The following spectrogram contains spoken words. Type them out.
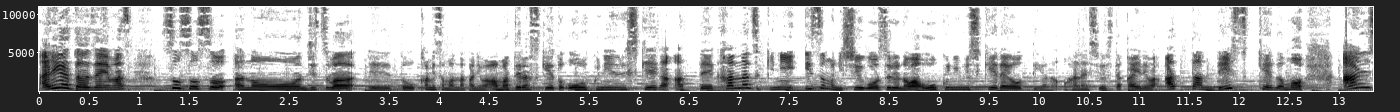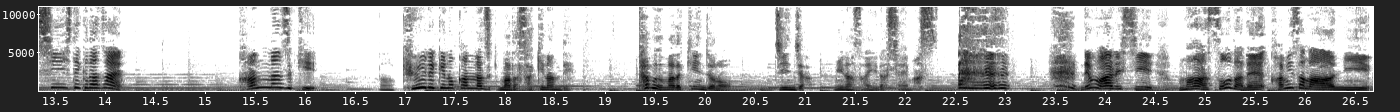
ありがとうございます。そうそうそう。あのー、実は、えっ、ー、と、神様の中にはアマテラス系と大国主系があって、神奈月に出雲に集合するのは大国主系だよっていうようなお話をした回ではあったんですけども、安心してください。神奈月、旧暦の神奈月まだ先なんで、多分まだ近所の神社、皆さんいらっしゃいます。でもあるし、まあそうだね、神様に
